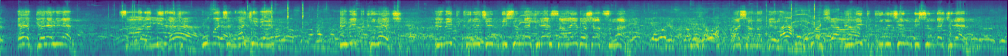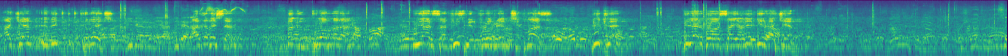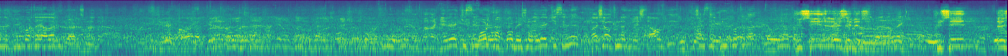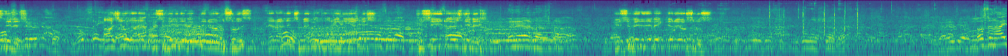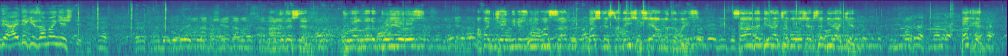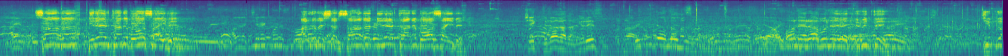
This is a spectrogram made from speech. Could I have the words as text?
Hayır. Evet görevliler. Sahada bir hakem. Bu maçın hakemi Ümit Kılıç. Ümit Kılıç'ın dışındakiler sahayı boşaltsınlar. Maşallah diyoruz. Maşallah. Ümit Kılıç'ın dışındakiler. Hakem Ümit Kılıç. Arkadaşlar bakın kurallara uyarsak hiçbir problem çıkmaz. Lütfen birer boğa sahibi ve bir hakem. Bu sene büyük ortaya alabilir da evvelki sene Ortakta beş evvelki sene baş altında güreşte aldı. Geçen sene büyük ortada Hüseyin Özdemir. Hüseyin Özdemir. Acil olarak Hüseyin'i de bekleniyor musunuz? Herhalde çimento kamyonu gelmiş. Hüseyin Özdemir. Hüseyin'i de bekleniyorsunuz. Olsun haydi haydi ki zaman geçti. Arkadaşlar kuralları koyuyoruz ama kendimiz uymazsak başkasına da hiçbir şey anlatamayız. Sahada bir hakem olacaksa bir hakem. Bakın sahada birer tane boğa sahibi. Arkadaşlar sahada birer tane boğa sahibi. Çekti bak adam görüyorsun. Ya, o nere bu nere? Evet Ümit Bey. Kim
